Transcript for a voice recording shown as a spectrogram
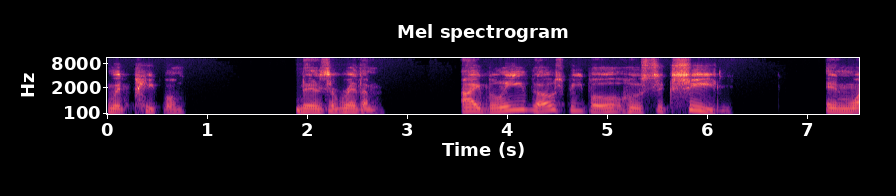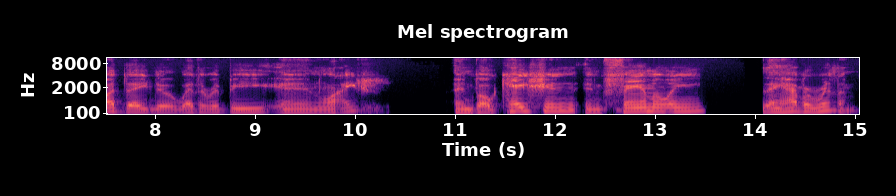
with people, there's a rhythm. I believe those people who succeed in what they do, whether it be in life, in vocation, in family, they have a rhythm.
